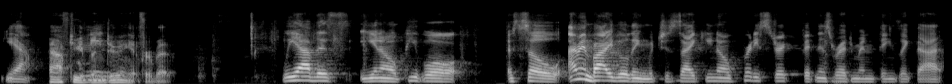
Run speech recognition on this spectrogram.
Yeah. After you've I been doing it for a bit. We have this, you know, people. So I'm in bodybuilding, which is like, you know, pretty strict fitness regimen, things like that.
